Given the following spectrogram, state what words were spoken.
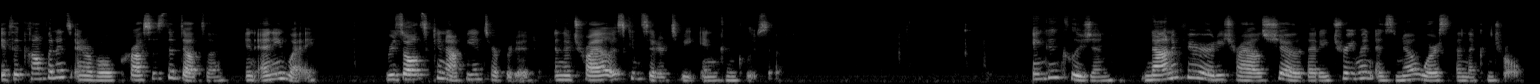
if the confidence interval crosses the delta in any way, results cannot be interpreted and the trial is considered to be inconclusive. In conclusion, non-inferiority trials show that a treatment is no worse than the control.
